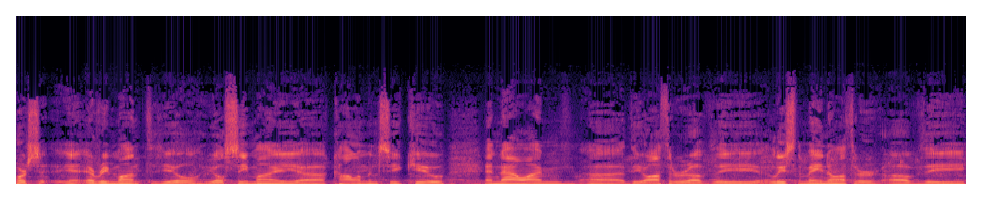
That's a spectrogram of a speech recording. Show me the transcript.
course, every month you'll you'll see my uh, column in CQ, and now I'm uh, the author of the at least the main author of the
